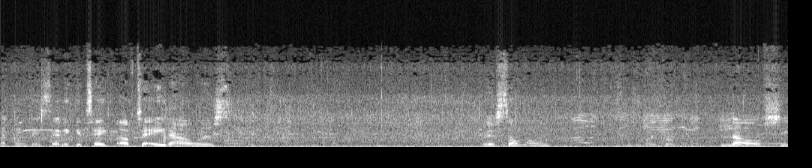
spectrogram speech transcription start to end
I think they said it could take up to eight hours. There's someone. No, she.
